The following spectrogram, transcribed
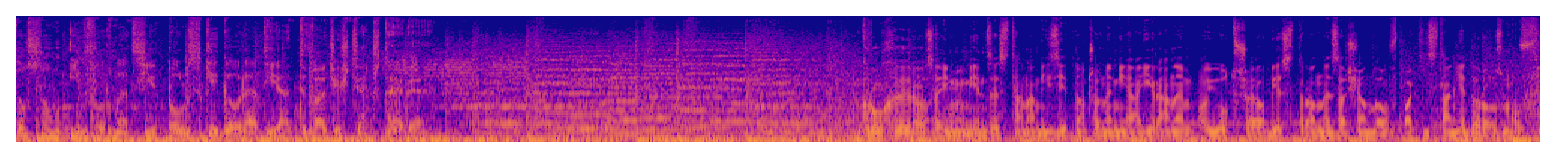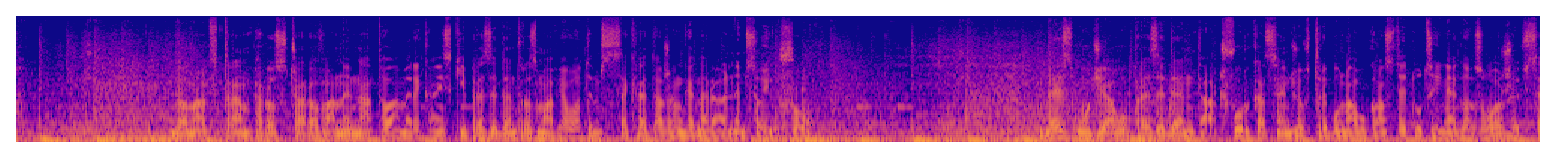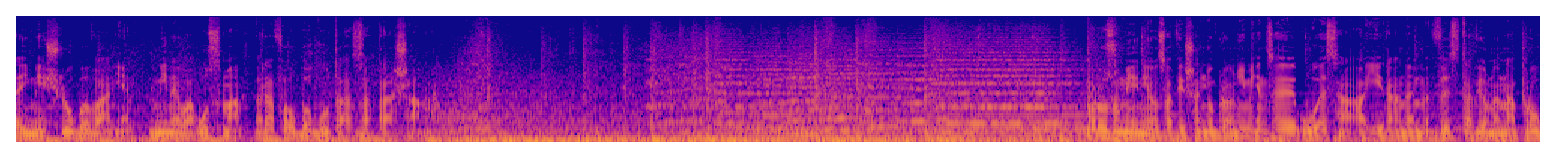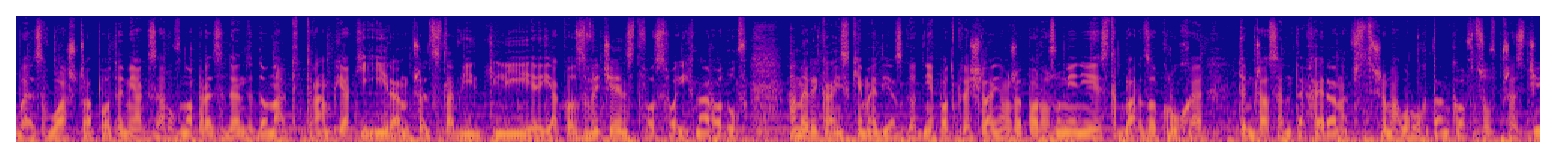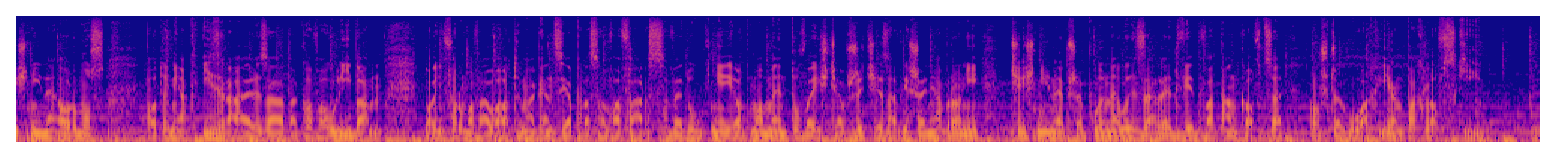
To są informacje Polskiego Radia 24. Kruchy rozejm między Stanami Zjednoczonymi a Iranem. Pojutrze obie strony zasiądą w Pakistanie do rozmów. Donald Trump rozczarowany NATO. Amerykański prezydent rozmawiał o tym z sekretarzem generalnym sojuszu. Bez udziału prezydenta czwórka sędziów Trybunału Konstytucyjnego złoży w Sejmie ślubowanie. Minęła ósma. Rafał Boguta, zapraszam. Porozumienie o zawieszeniu broni między USA a Iranem wystawione na próbę, zwłaszcza po tym jak zarówno prezydent Donald Trump, jak i Iran przedstawili je jako zwycięstwo swoich narodów. Amerykańskie media zgodnie podkreślają, że porozumienie jest bardzo kruche. Tymczasem Teheran wstrzymał ruch tankowców przez cieśninę Ormus po tym jak Izrael zaatakował Liban. Poinformowała o tym agencja prasowa Fars. Według niej od momentu wejścia w życie zawieszenia broni cieśninę przepłynęły zaledwie dwa tankowce. O szczegółach Jan Pachlowski.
